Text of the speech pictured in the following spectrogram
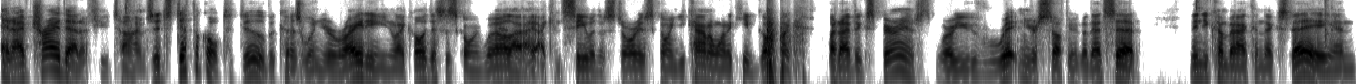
And I've tried that a few times. It's difficult to do because when you're writing, you're like, oh, this is going well. I, I can see where the story is going. You kind of want to keep going. But I've experienced where you've written yourself and you go, that's it. Then you come back the next day and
